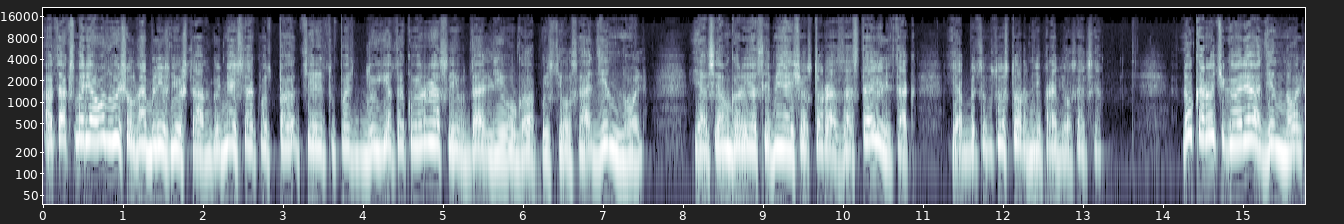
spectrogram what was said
а так, смотря, он вышел на ближнюю штангу. Мяч так вот по, по дуге такой раз, и в дальний угол опустился. 1-0. Я всем говорю, если меня еще сто раз заставили так, я бы в ту сторону не пробил совсем. Ну, короче говоря, 1-0.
